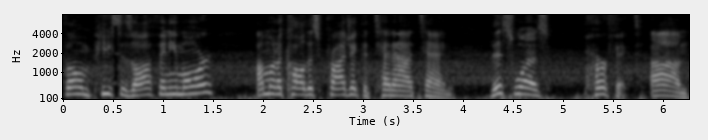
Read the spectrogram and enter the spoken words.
foam pieces off anymore, I'm gonna call this project a 10 out of 10. This was perfect. Um,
